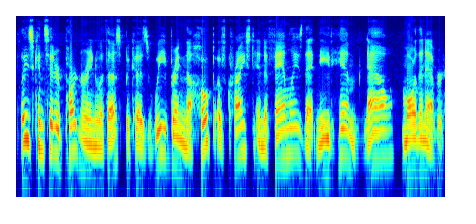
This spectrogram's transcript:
Please consider partnering with us because we bring the hope of Christ into families that need Him now more than ever.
